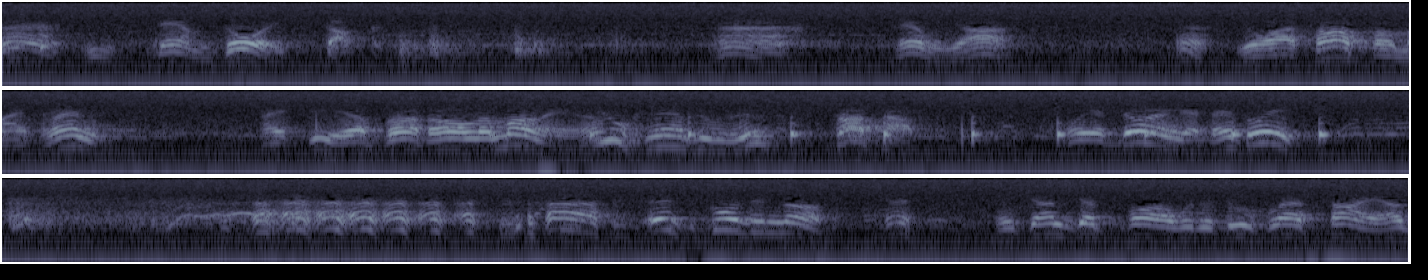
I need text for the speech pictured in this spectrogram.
Ah, these damn doors. Ah, there we are. You are thoughtful, my friend. I see you have brought all the money, huh? You can't do this. Stop up. We're doing it, ain't we? it's good enough. we can't get far with the two flat tires.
